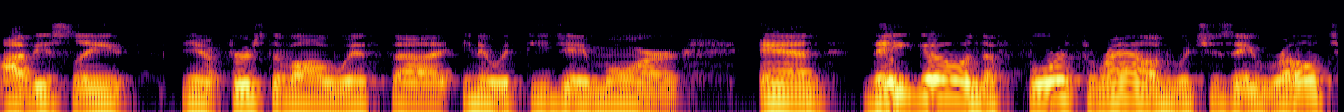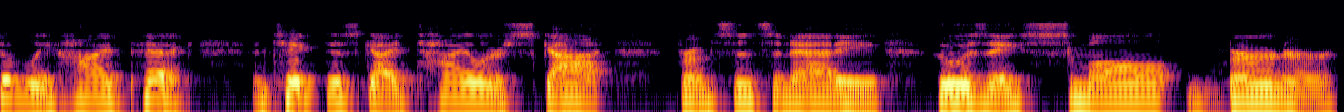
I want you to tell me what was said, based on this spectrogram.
Obviously, you know, first of all with uh, you know with DJ Moore, and they go in the fourth round, which is a relatively high pick, and take this guy Tyler Scott from Cincinnati, who is a small burner.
